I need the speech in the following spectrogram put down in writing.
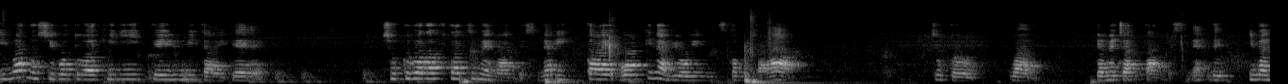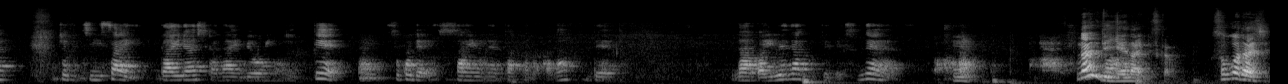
今の仕事は気に入っているみたいで職場が2つ目なんですね。1回大きな病院に勤めたらちょっとまあ辞めちゃったんですね。で今ちょっと小さい外来しかない病院に行ってそこで34年経ったのかな。でなんか言えなくてですね、うん、なんで言えないんですか？そこは大事。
